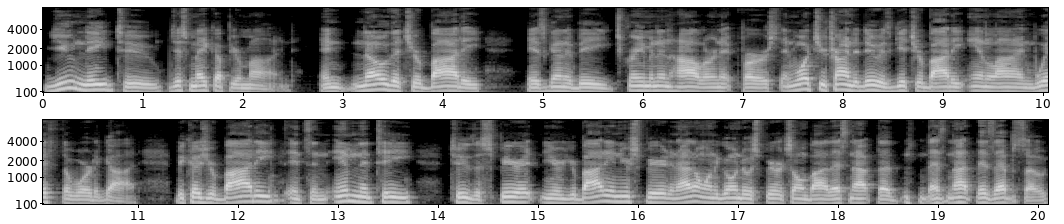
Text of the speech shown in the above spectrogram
you need to just make up your mind and know that your body is going to be screaming and hollering at first. And what you're trying to do is get your body in line with the Word of God because your body, it's an enmity to the spirit, your, your body and your spirit. And I don't want to go into a spirit, soul, and body. That's not the, that's not this episode.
